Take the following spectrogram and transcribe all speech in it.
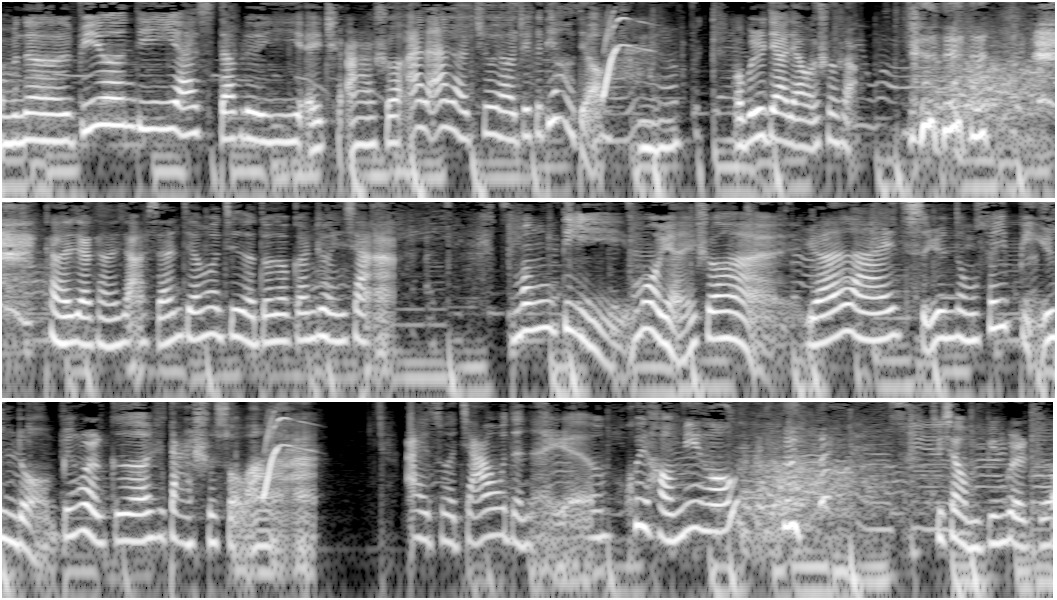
我们的 B N D E S W E H R 说爱了爱了就要这个调调，嗯，我不是调调，我瘦瘦，开玩笑开玩笑，喜欢节目记得多多关注一下啊。蒙蒂莫远说啊，原来此运动非彼运动，冰棍哥是大失所望了啊！爱做家务的男人会好命哦，就像我们冰棍哥。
